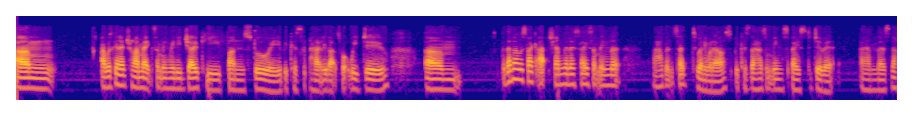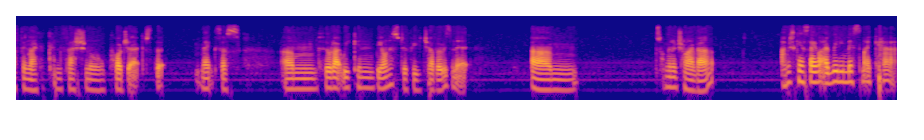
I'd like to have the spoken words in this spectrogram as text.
Um, I was going to try and make something really jokey, fun story because apparently that's what we do. Um, but then I was like, actually, I'm going to say something that I haven't said to anyone else because there hasn't been space to do it. And there's nothing like a confessional project that makes us um, feel like we can be honest with each other, isn't it? Um, so I'm going to try that. I'm just going to say that I really miss my cat.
